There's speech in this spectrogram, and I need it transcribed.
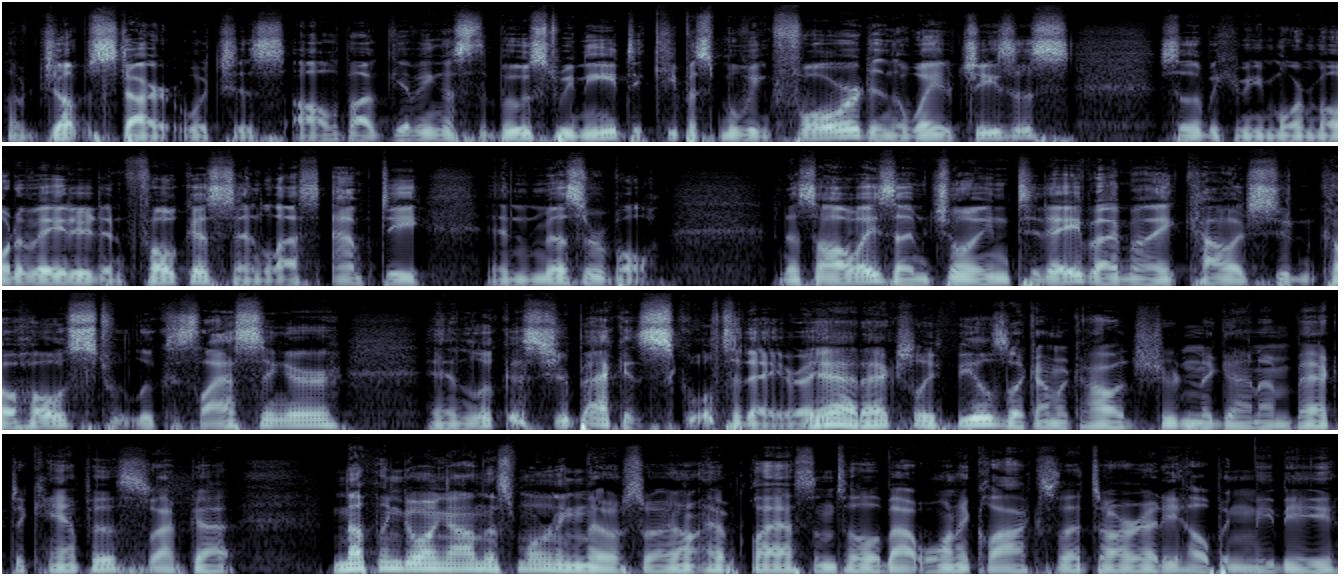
of Jumpstart, which is all about giving us the boost we need to keep us moving forward in the way of Jesus so that we can be more motivated and focused and less empty and miserable. And as always, I'm joined today by my college student co host, Lucas Lassinger. And Lucas, you're back at school today, right? Yeah, it actually feels like I'm a college student again. I'm back to campus. I've got nothing going on this morning though, so I don't have class until about one o'clock. So that's already helping me be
